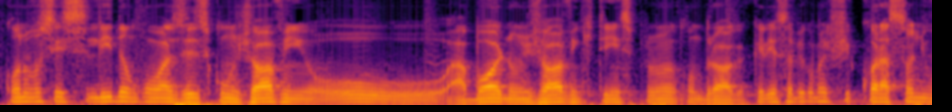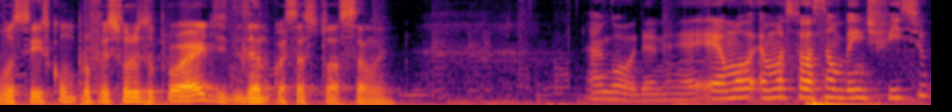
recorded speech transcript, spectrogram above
quando vocês lidam com, às vezes, com um jovem ou abordam um jovem que tem esse problema com droga? Queria saber como é que fica o coração de vocês como professores do ProErd lidando com essa situação aí. Agora, né? É uma, é uma situação bem difícil.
